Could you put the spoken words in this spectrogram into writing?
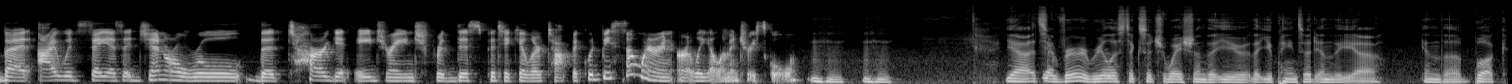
But I would say, as a general rule, the target age range for this particular topic would be somewhere in early elementary school. Mm-hmm, mm-hmm. Yeah, it's yeah. a very realistic situation that you that you painted in the uh, in the book,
